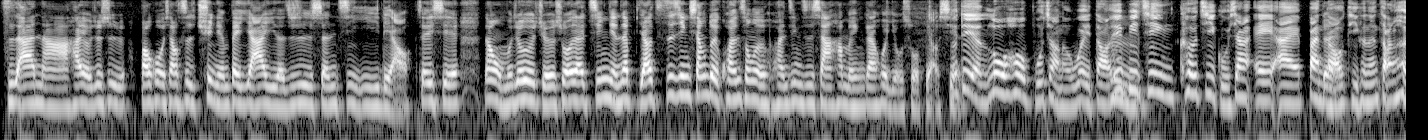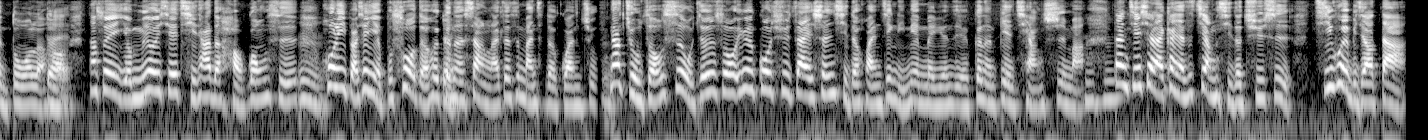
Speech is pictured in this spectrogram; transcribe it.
资安啊，还有就是包括像是去年被压抑的，就是生技医疗这些。那我们就会觉得说，在今年在比较资金相对宽松的环境之下，他们应该会有所。表现有点落后补涨的味道，因为毕竟科技股像 AI 半导体可能涨很多了哈。那所以有没有一些其他的好公司，获利表现也不错的，会跟得上来？这是蛮值得关注。那主轴是我觉得说，因为过去在升息的环境里面，美元也更能变强势嘛。但接下来看起来是降息的趋势，机会比较大，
